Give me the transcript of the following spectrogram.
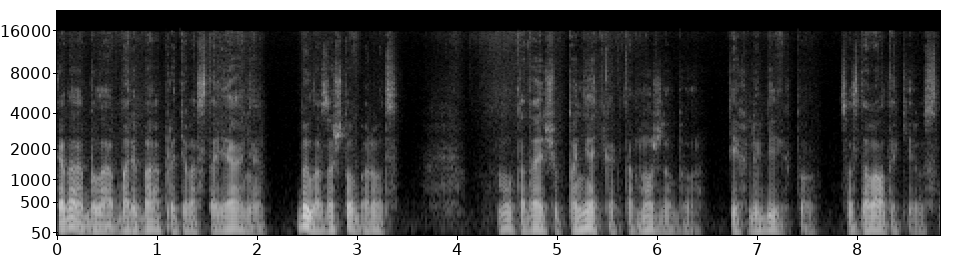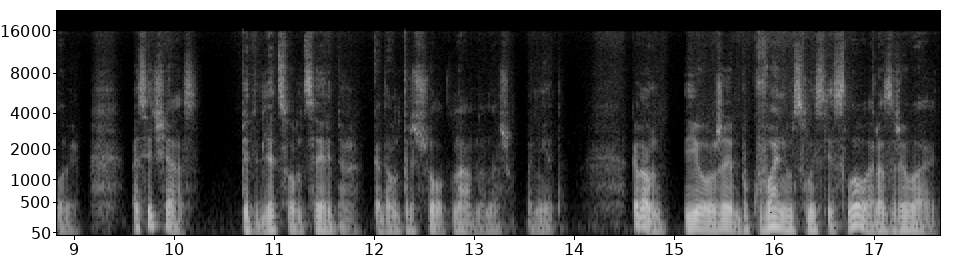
когда была борьба, противостояние, было за что бороться. Ну, тогда еще понять как-то можно было тех людей, кто создавал такие условия. А сейчас, перед лицом Цербера, когда он пришел к нам на нашу планету, когда он ее уже в буквальном смысле слова разрывает,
